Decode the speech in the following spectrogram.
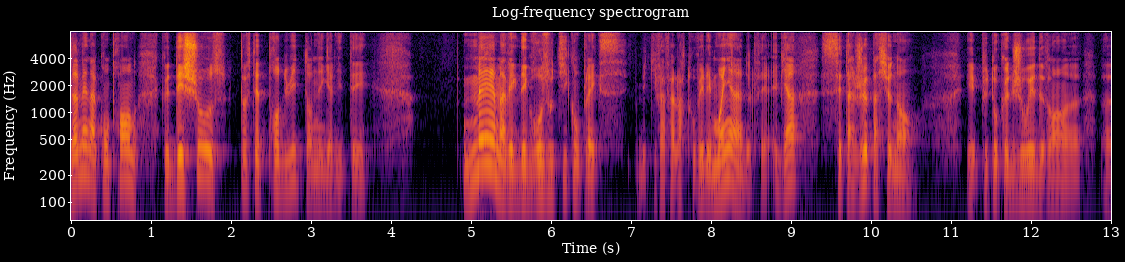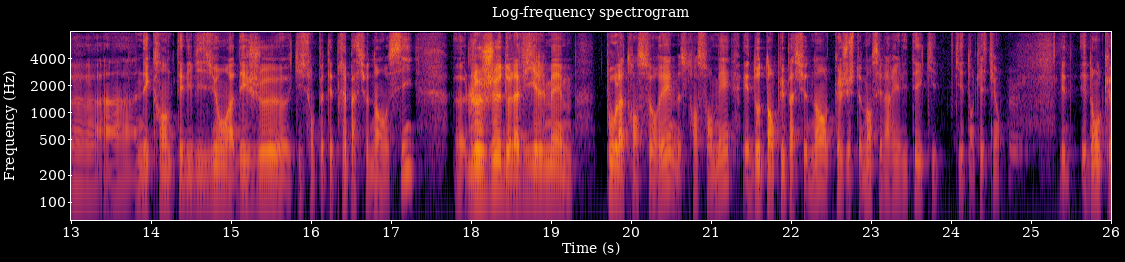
amène à comprendre que des choses peuvent être produites en égalité, même avec des gros outils complexes mais qu'il va falloir trouver les moyens de le faire. Eh bien, c'est un jeu passionnant. Et plutôt que de jouer devant euh, euh, un, écran de télévision à des jeux euh, qui sont peut-être très passionnants aussi, le jeu de la vie elle-même pour la transformer, se transformer est d'autant plus passionnant que justement c'est la réalité qui, est en question. Et, donc,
